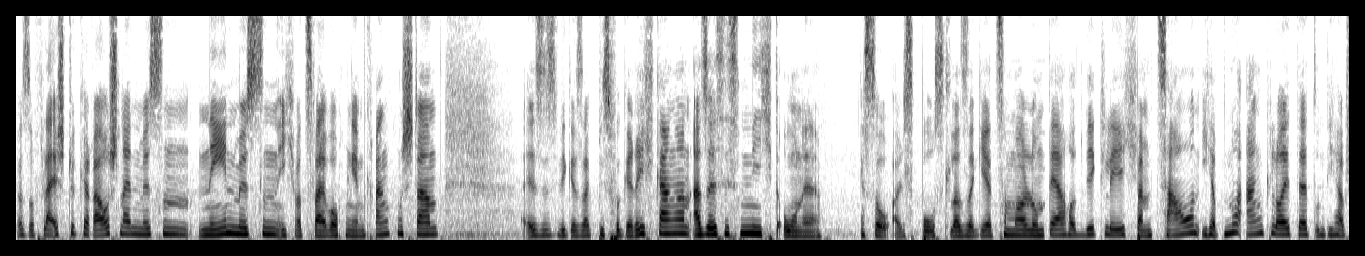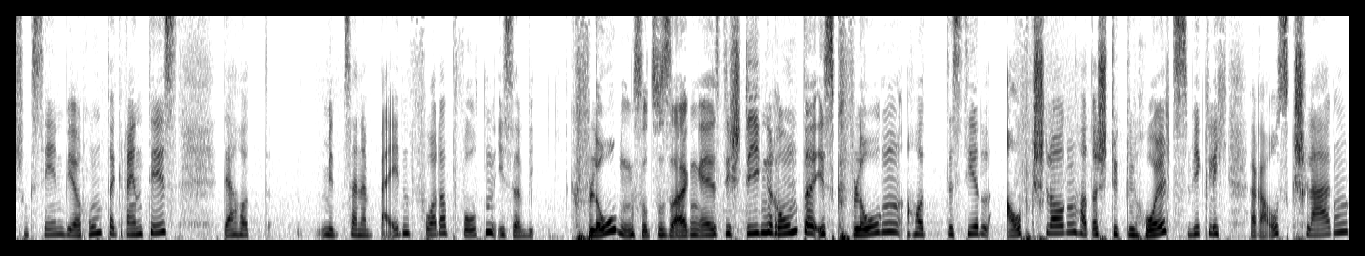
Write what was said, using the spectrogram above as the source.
also Fleischstücke rausschneiden müssen, nähen müssen. Ich war zwei Wochen im Krankenstand. Es ist wie gesagt bis vor Gericht gegangen. Also es ist nicht ohne so als Postler, sage ich jetzt einmal. Und der hat wirklich beim Zaun, ich habe nur angeläutet und ich habe schon gesehen, wie er runtergerannt ist. Der hat mit seinen beiden Vorderpfoten ist er geflogen sozusagen. Er ist die Stiegen runter, ist geflogen, hat das Tier aufgeschlagen, hat ein Stück Holz wirklich rausgeschlagen,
